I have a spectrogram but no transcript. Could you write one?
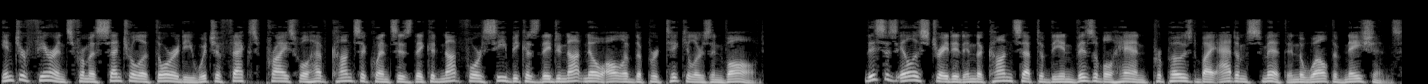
Interference from a central authority which affects price will have consequences they could not foresee because they do not know all of the particulars involved. This is illustrated in the concept of the invisible hand proposed by Adam Smith in The Wealth of Nations.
